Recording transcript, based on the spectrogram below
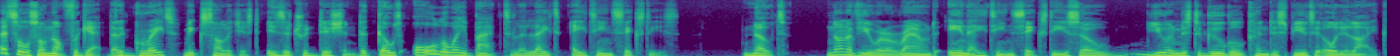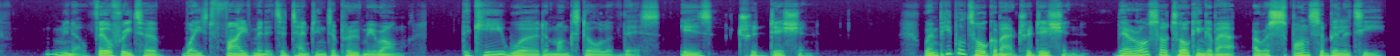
Let's also not forget that a great mixologist is a tradition that goes all the way back to the late 1860s. Note, none of you were around in 1860, so you and Mr. Google can dispute it all you like. You know, feel free to waste five minutes attempting to prove me wrong. The key word amongst all of this is tradition. When people talk about tradition, they're also talking about a responsibility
